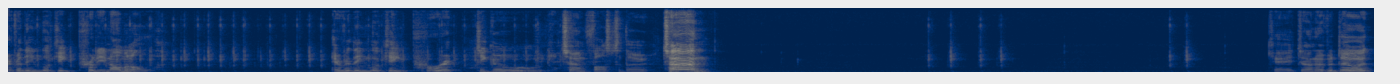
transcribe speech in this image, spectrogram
Everything looking pretty nominal. Everything looking pretty good. Turn faster though. Turn! Okay, don't overdo it.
